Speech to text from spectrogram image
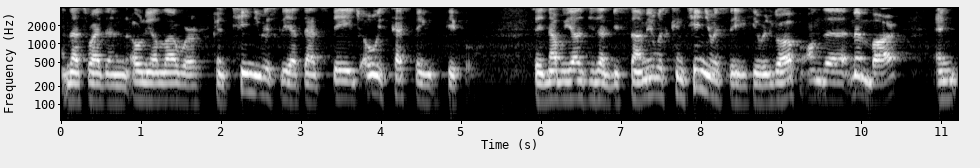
And that's why then awliyaullah were continuously at that stage always testing people. Sayyidina Abu Yazid al-Bistami was continuously, he would go up on the mimbar and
